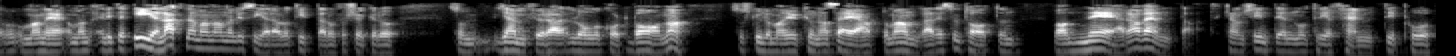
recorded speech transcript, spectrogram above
Om man är, om man är lite elak när man analyserar och tittar och försöker att som jämföra lång och kort bana så skulle man ju kunna säga att de andra resultaten var nära väntat. Kanske inte 1.03.50 på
